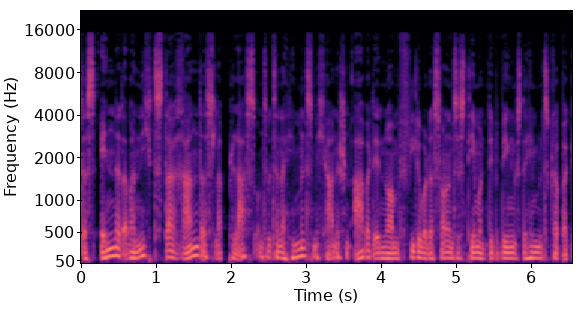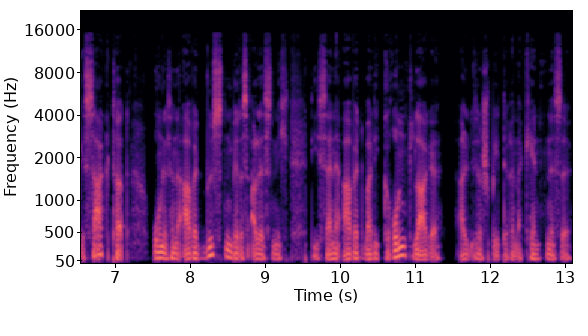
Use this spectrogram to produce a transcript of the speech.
Das ändert aber nichts daran, dass Laplace uns mit seiner himmelsmechanischen Arbeit enorm viel über das Sonnensystem und die Bewegung der Himmelskörper gesagt hat. Ohne seine Arbeit wüssten wir das alles nicht. Die, seine Arbeit war die Grundlage all dieser späteren Erkenntnisse.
